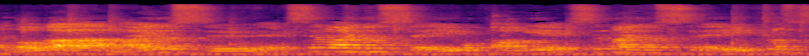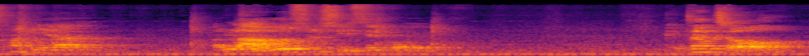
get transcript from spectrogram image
야, 너가 마이너스 x 마이너스 a 곱하기 x 마이너스 a 플러스 3이야 라고 쓸 수 있을 거예요 괜찮죠?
